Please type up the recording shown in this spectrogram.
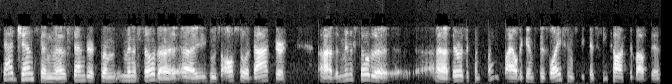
Scott Jensen, the senator from Minnesota, uh, who's also a doctor, uh, the Minnesota, uh, there was a complaint filed against his license because he talked about this.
